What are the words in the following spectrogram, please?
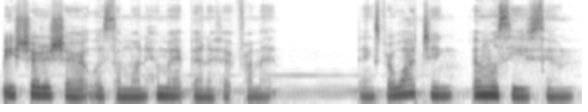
be sure to share it with someone who might benefit from it. Thanks for watching and we'll see you soon.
